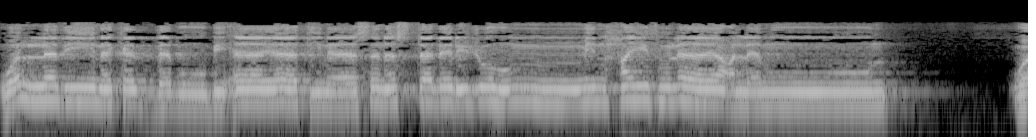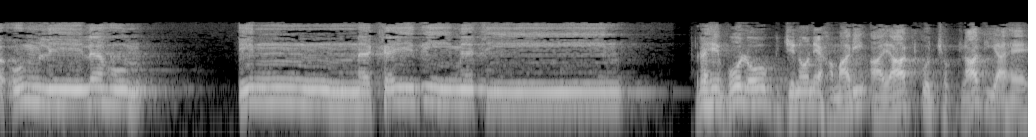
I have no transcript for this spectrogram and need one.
والذين كذبوا بآياتنا سنستدرجهم من حيث لا يعلمون وأملي لهم إن كيدي متين رہے وہ لوگ جنہوں نے ہماری آیات کو جھٹلا دیا ہے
